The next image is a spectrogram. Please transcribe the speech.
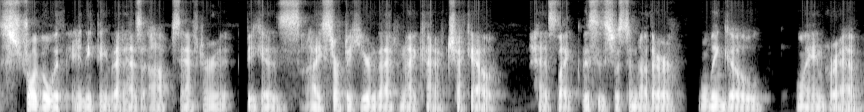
struggle with anything that has ops after it because I start to hear that and I kind of check out as like this is just another lingo land grab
